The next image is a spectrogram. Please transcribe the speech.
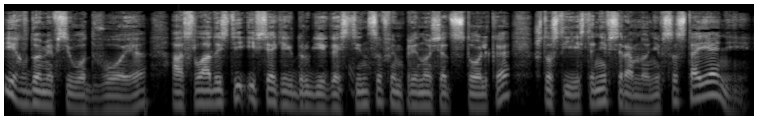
Их в доме всего двое, а сладостей и всяких других гостинцев им приносят столько, что съесть они все равно не в состоянии.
